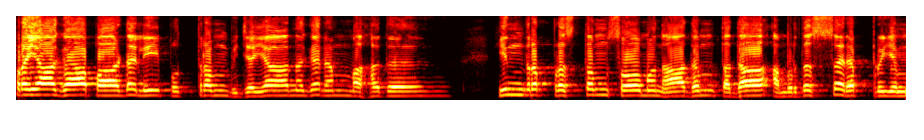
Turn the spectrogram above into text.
പ്രയാഗ പാടലി പുത്രം വിജയാനഗരം മഹത്. ഇന്ദ്രപ്രസ്ഥം സോമനാഥം തഥാ അമൃതസരപ്രിയം.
